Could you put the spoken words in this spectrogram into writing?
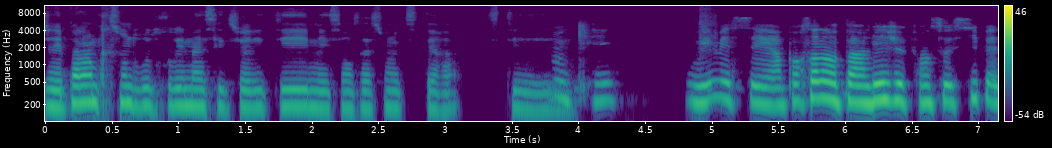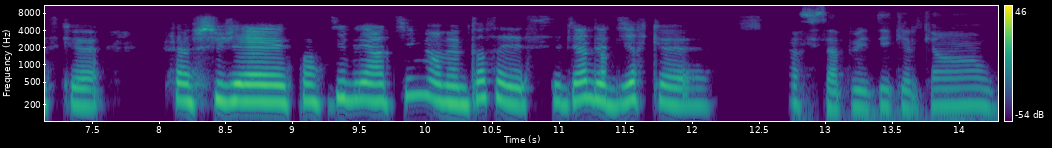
j'avais pas l'impression de retrouver ma sexualité, mes sensations, etc. C'était, Ok. Oui, mais c'est important d'en parler, je pense aussi, parce que c'est un sujet sensible et intime, mais en même temps, c'est c'est bien de dire que... si ça peut aider quelqu'un, ou-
